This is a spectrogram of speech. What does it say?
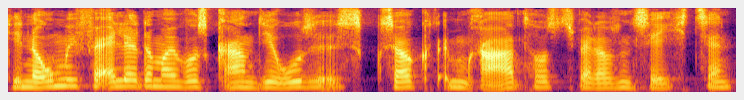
Die Naomi Feil hat einmal was Grandioses gesagt im Rathaus 2016.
